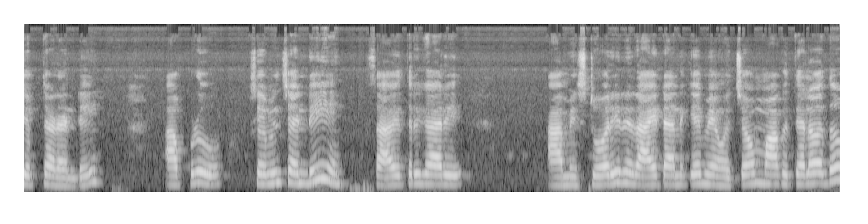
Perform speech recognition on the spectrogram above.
చెప్తాడండి. అప్పుడు క్షమించండి. సావిత్రి గారి ఆమె స్టోరీని రాయటానికే మేము వచ్చాము మాకు తెలియదు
